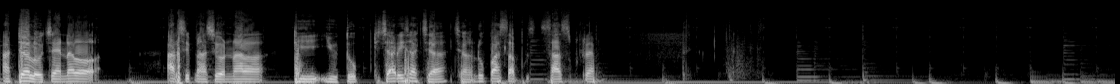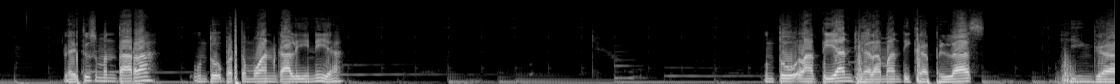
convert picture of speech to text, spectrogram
Ada loh channel Arsip Nasional di YouTube. Dicari saja jangan lupa subscribe. Nah itu sementara untuk pertemuan kali ini ya. Untuk latihan di halaman 13 hingga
